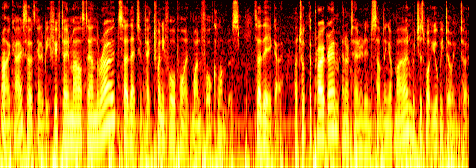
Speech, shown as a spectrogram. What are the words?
Oh, okay, so it's going to be 15 miles down the road, so that's in fact 24.14 kilometres. So there you go. I took the program and I turned it into something of my own, which is what you'll be doing too.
